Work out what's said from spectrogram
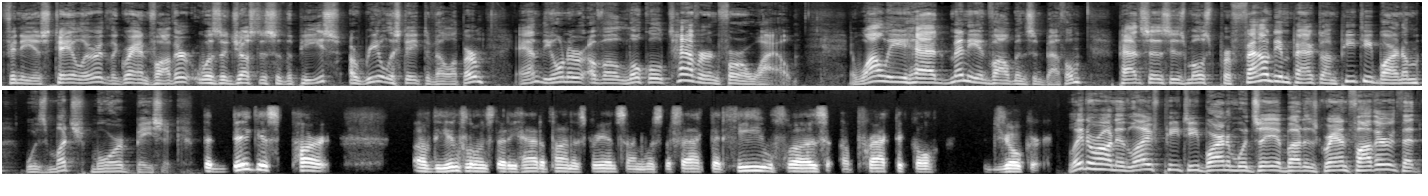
Phineas Taylor, the grandfather, was a justice of the peace, a real estate developer, and the owner of a local tavern for a while. And while he had many involvements in Bethel, Pat says his most profound impact on P.T. Barnum was much more basic. The biggest part of the influence that he had upon his grandson was the fact that he was a practical joker. Later on in life, P.T. Barnum would say about his grandfather that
